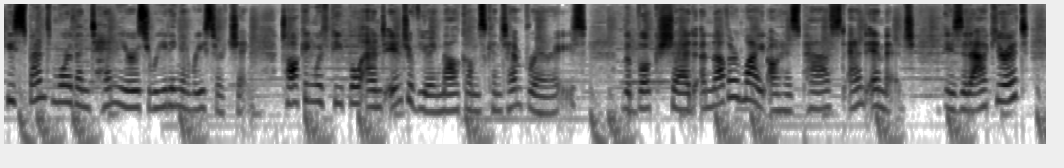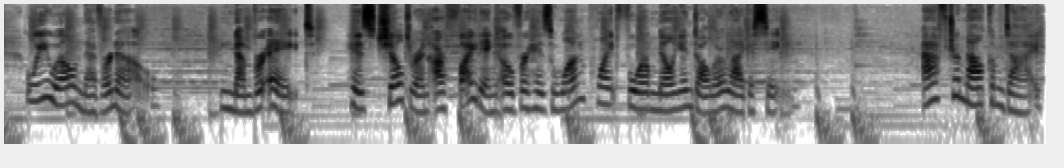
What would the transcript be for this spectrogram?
He spent more than 10 years reading and researching, talking with people and interviewing Malcolm's contemporaries. The book shed another light on his past and image. Is it accurate? We will never know. Number 8. His children are fighting over his $1.4 million legacy. After Malcolm died,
